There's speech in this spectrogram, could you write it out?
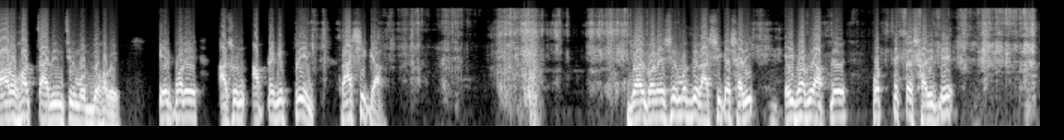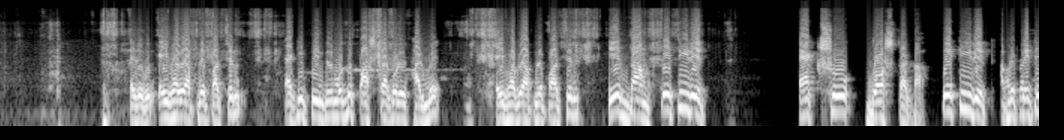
বারো হাত চার ইঞ্চির মধ্যে হবে। এরপরে আসুন আপনাকে প্রিন্ট, রাশিকা। জয় গণেশের মধ্যে রাশিকা শাড়ি, এইভাবে আপনি প্রত্যেকটা শাড়িতে এই দেখুন, এইভাবে আপনি পাচ্ছেন, একই প্রিন্টের মধ্যে পাঁচটা করে থাকবে, এইভাবে আপনি পাচ্ছেন, এর দাম পেটি রেট একশো দশ টাকা, পেটি রেট, আপনি পেটি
